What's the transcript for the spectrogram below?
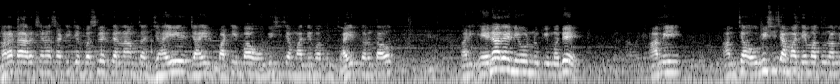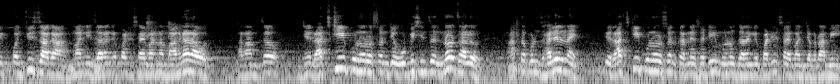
मराठा आरक्षणासाठी जे बसलेत त्यांना आमचा जाहीर जाहीर पाठिंबा ओबीसीच्या माध्यमातून जाहीर करत आहोत. आणि येणाऱ्या निवडणुकीमध्ये आम्ही आमच्या ओबीसीच्या माध्यमातून आम्ही पंचवीस जागा माननीय जरांगे पाटील साहेबांना मागणार आहोत. आणि आमचं जे राजकीय पुनर्वसन जे ओबीसीचं न झालं आता पण झालेलं नाही. ते राजकीय पुनर्वसन करण्यासाठी मनोज जरांगे पाटील साहेबांच्याकडे आम्ही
